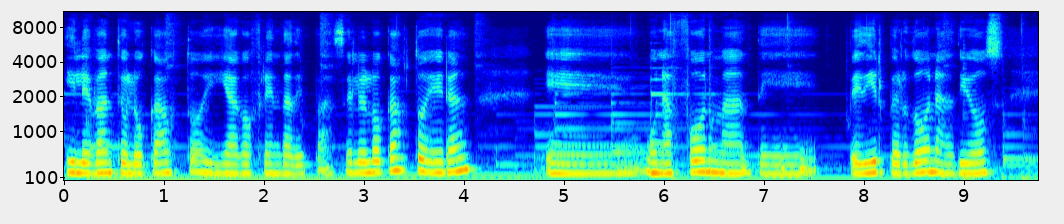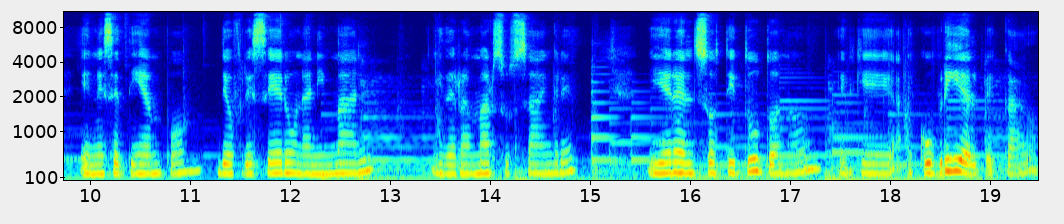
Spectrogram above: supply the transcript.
y levante holocausto y haga ofrenda de paz. El holocausto era eh, una forma de pedir perdón a Dios en ese tiempo, de ofrecer un animal y derramar su sangre. Y era el sustituto, ¿no? El que cubría el pecado.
